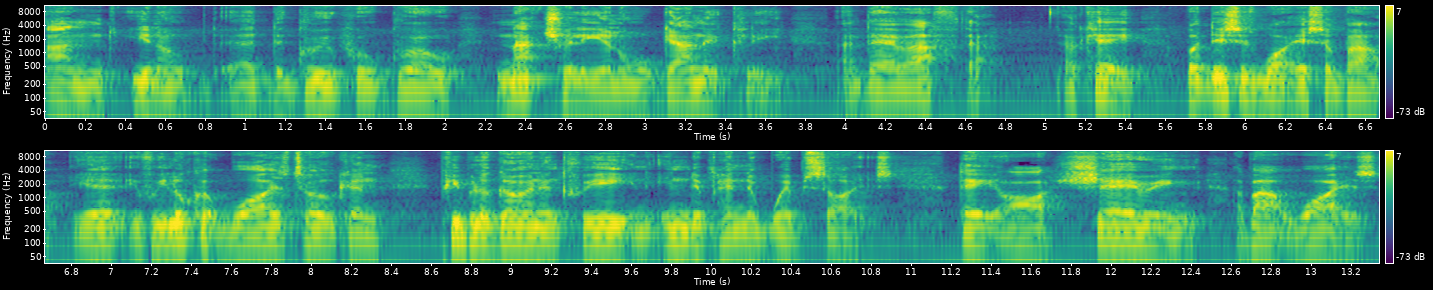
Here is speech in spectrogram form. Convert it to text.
And, you know, uh, the group will grow naturally and organically and thereafter. Okay, but this is what it's about. Yeah, if we look at Wise Token, people are going and creating independent websites. They are sharing about Wise.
